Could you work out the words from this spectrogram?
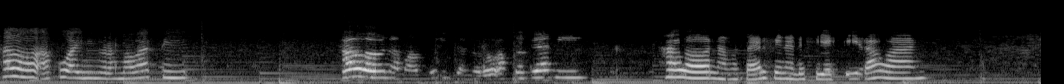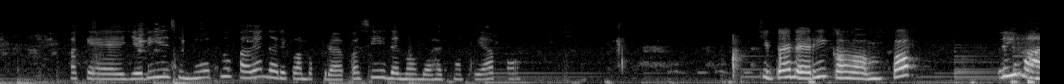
Halo, aku Aini Nurahmawati. Halo, nama aku Ica Nurul Aktaviani. Halo, nama saya Vina Deviaki Irawan. Oke, jadi semua tuh kalian dari kelompok berapa sih dan mau bahas materi apa? Kita dari kelompok Lima.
